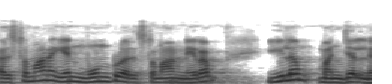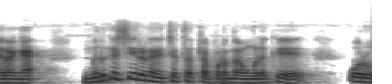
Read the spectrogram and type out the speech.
அதிர்ஷ்டமான எண் மூன்று அதிர்ஷ்டமான நிறம் இளம் மஞ்சள் நிறங்க. மிருகசீர நட்சத்திரத்தில் பிறந்தவங்களுக்கு ஒரு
